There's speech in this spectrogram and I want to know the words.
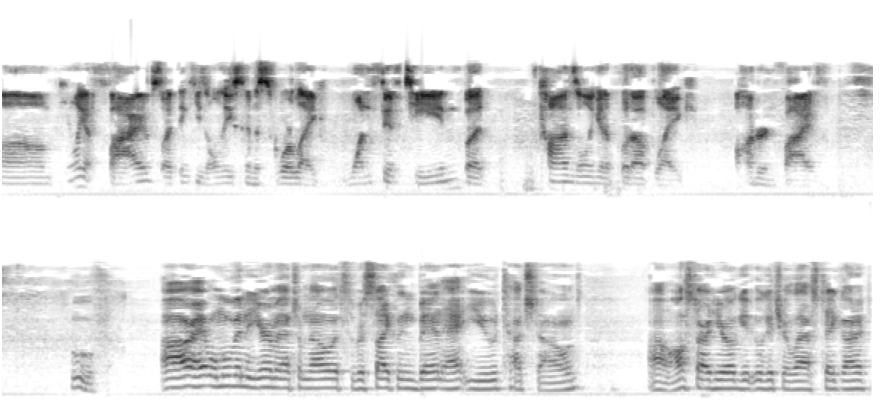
Um, he only got five, so I think he's only going to score like 115, but Khan's only going to put up like 105. Oof. All right, we'll move into your matchup now. It's the recycling bin at you touchdowns. Um, I'll start here. I'll get we'll get your last take on it.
